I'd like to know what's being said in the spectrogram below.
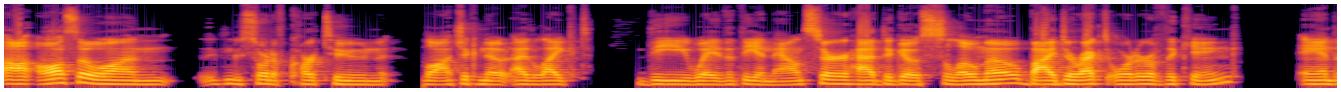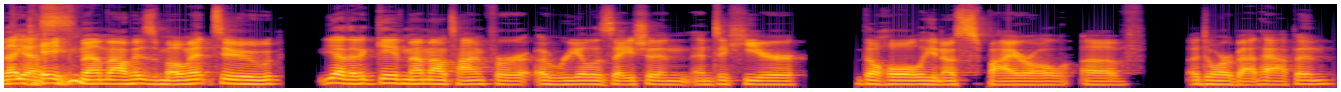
uh, also on sort of cartoon logic note, I liked the way that the announcer had to go slow-mo by direct order of the king. And that Yes. gave Mao Mao his moment to yeah, that it gave Mao Mao time for a realization and to hear the whole, you know, spiral of Adorabat happen.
